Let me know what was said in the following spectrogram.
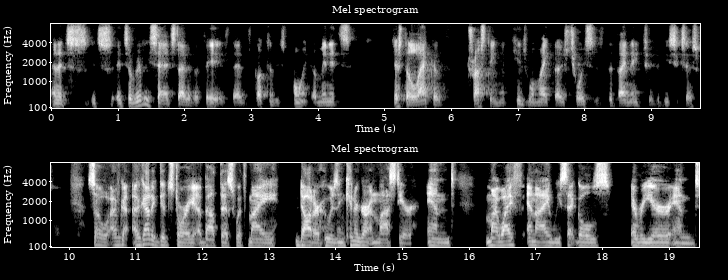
And it's it's it's a really sad state of affairs that it's got to this point. I mean, it's just a lack of trusting that kids will make those choices that they need to to be successful. So I've got I've got a good story about this with my daughter who was in kindergarten last year and my wife and I we set goals every year and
